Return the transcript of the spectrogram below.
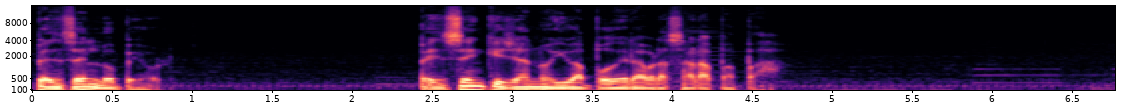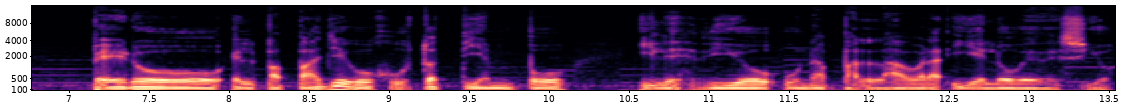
pensé en lo peor. Pensé en que ya no iba a poder abrazar a papá. Pero el papá llegó justo a tiempo y les dio una palabra y él obedeció.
